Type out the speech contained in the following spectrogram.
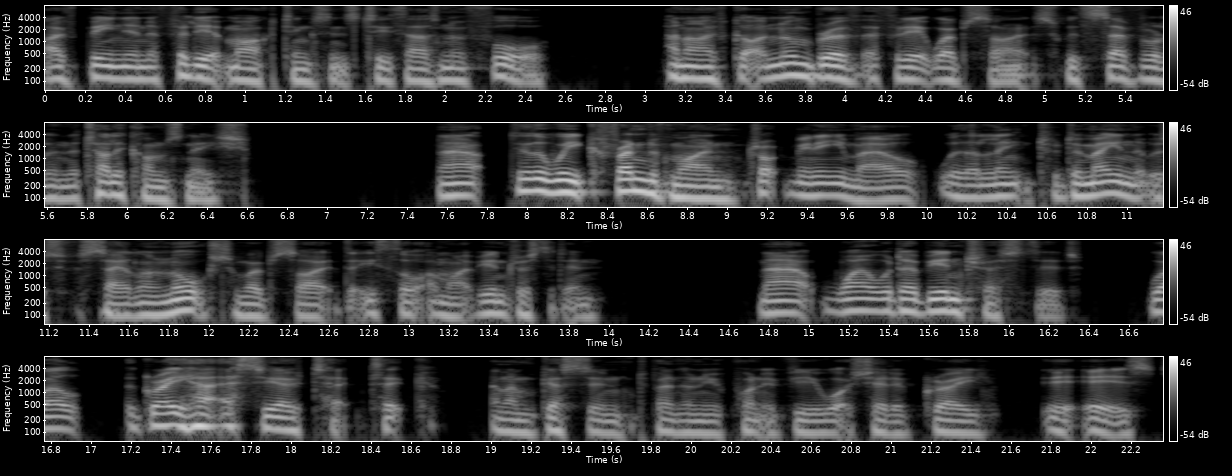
I've been in affiliate marketing since 2004, and I've got a number of affiliate websites with several in the telecoms niche. Now, the other week, a friend of mine dropped me an email with a link to a domain that was for sale on an auction website that he thought I might be interested in. Now, why would I be interested? Well, a grey hat SEO tactic, and I'm guessing, depending on your point of view, what shade of grey it is,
